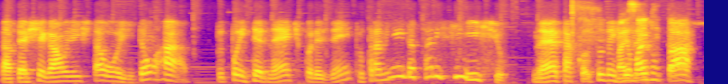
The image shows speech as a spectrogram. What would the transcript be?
Até chegar onde a gente está hoje. Então a, a internet, por exemplo, para mim ainda está nesse início, né? Tá tudo bem, mais um tá. passo.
